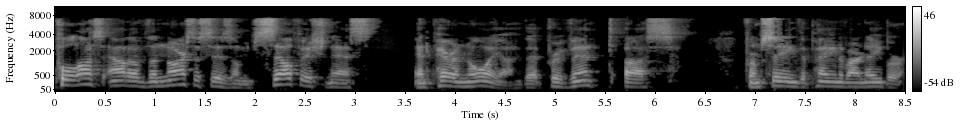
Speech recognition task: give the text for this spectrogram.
pull us out of the narcissism, selfishness, and paranoia that prevent us from seeing the pain of our neighbor.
